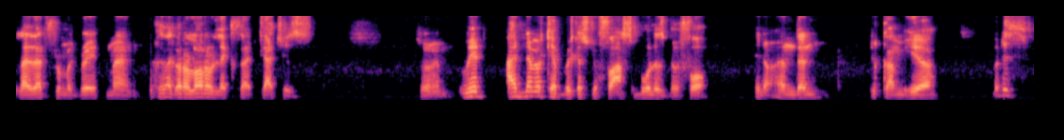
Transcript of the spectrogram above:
like that from a great man, because I got a lot of leg side catches. So we I'd never kept wickets to fast bowlers before, you know, and then to come here but it's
